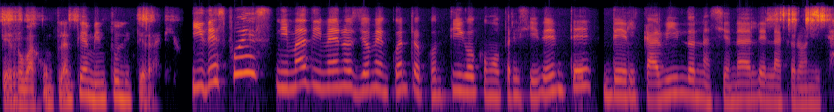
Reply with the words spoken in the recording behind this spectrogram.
pero bajo un planteamiento literario. Y después, ni más ni menos, yo me encuentro contigo como presidente del Cabildo Nacional de la Crónica.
